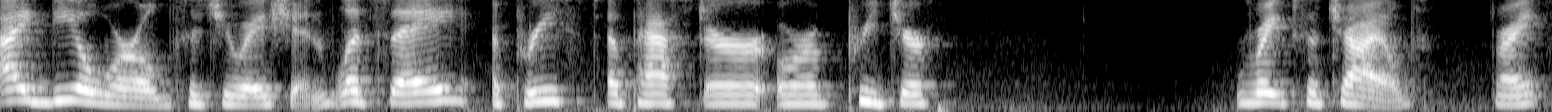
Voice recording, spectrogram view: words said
ideal world situation. Let's say a priest, a pastor, or a preacher rapes a child, right?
